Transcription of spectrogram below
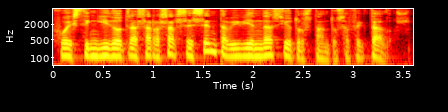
fue extinguido tras arrasar 60 viviendas y otros tantos afectados.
